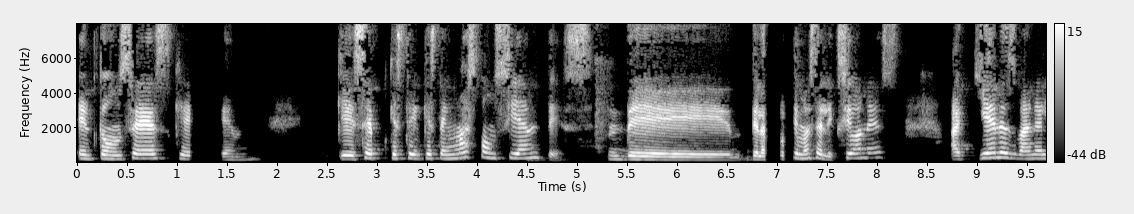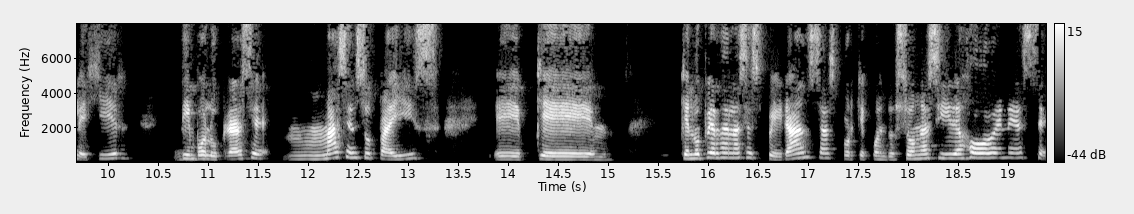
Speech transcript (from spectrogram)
Entonces, que, que, se, que, estén, que estén más conscientes de, de las próximas elecciones, a quienes van a elegir, de involucrarse más en su país, eh, que, que no pierdan las esperanzas, porque cuando son así de jóvenes se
